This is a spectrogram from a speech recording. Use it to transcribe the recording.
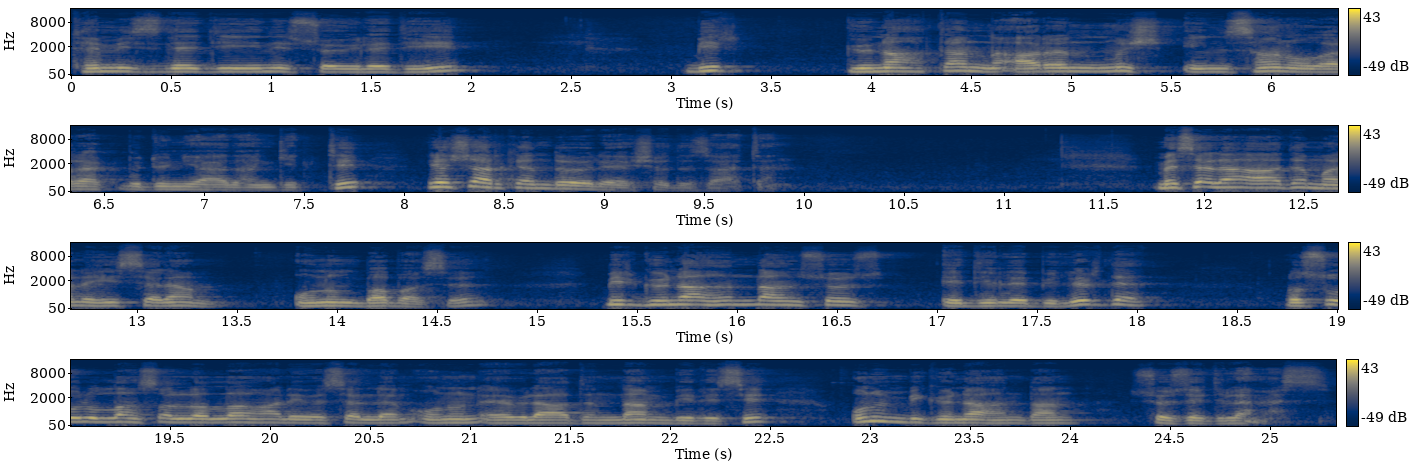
temizlediğini söylediği bir günahtan arınmış insan olarak bu dünyadan gitti. Yaşarken de öyle yaşadı zaten. Mesela Adem aleyhisselam onun babası bir günahından söz edilebilir de Resulullah sallallahu aleyhi ve sellem onun evladından birisi onun bir günahından söz edilemez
